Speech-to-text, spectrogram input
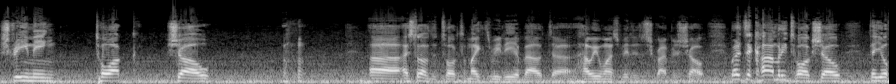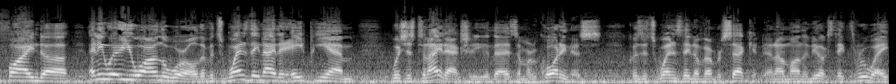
streaming, talk show Uh, I still have to talk to Mike 3D about uh, how he wants me to describe his show. But it's a comedy talk show that you'll find uh, anywhere you are in the world. If it's Wednesday night at 8 p.m., which is tonight actually, as I'm recording this, because it's Wednesday, November 2nd, and I'm on the New York State Thruway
